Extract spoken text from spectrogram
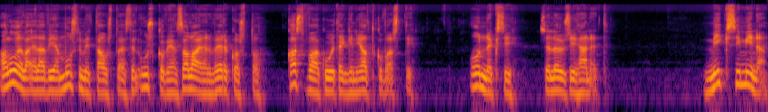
Alueella elävien muslimitaustaisten uskovien salainen verkosto kasvaa kuitenkin jatkuvasti. Onneksi se löysi hänet. Miksi minä?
